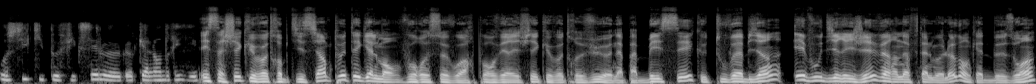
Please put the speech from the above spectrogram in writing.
aussi qui peut fixer le, le, calendrier. Et sachez que votre opticien peut également vous recevoir pour vérifier que votre vue euh, n'a pas baissé, que tout va bien et vous diriger vers un ophtalmologue en cas de besoin.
